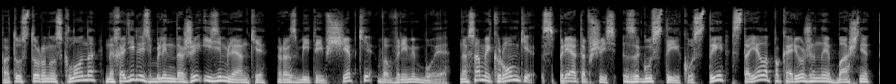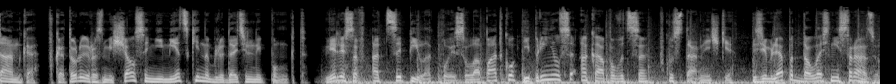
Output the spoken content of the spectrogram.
По ту сторону склона находились блиндажи и землянки, разбитые в щепки во время боя. На самой кромке, спрятавшись за густые кусты, стояла покореженная башня танка, в которой размещался немецкий наблюдательный пункт. Велесов отцепил от пояса лопатку и принялся окапываться в кустарничке. Земля поддалась не сразу.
